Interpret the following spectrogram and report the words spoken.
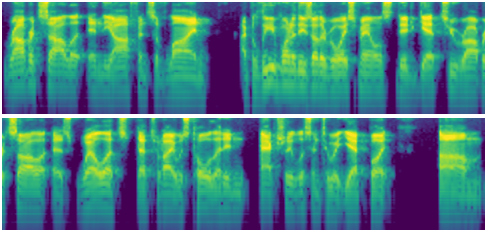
Robert Saleh and the offensive line. I believe one of these other voicemails did get to Robert Saleh as well. That's that's what I was told. I didn't actually listen to it yet, but um,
